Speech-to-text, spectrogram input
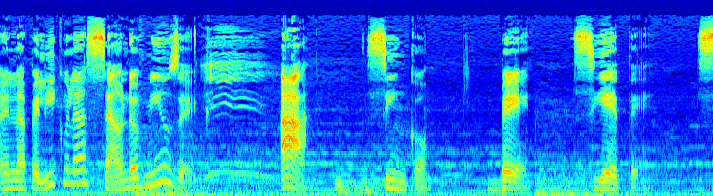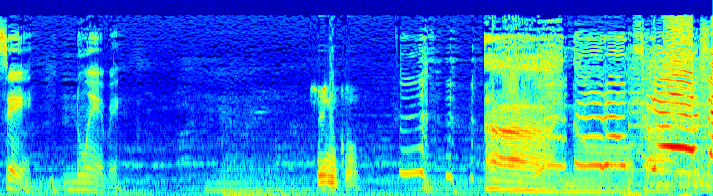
en la película Sound of Music? A, 5, B, 7, C, 9. Cinco. Ay, no. Carmen.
